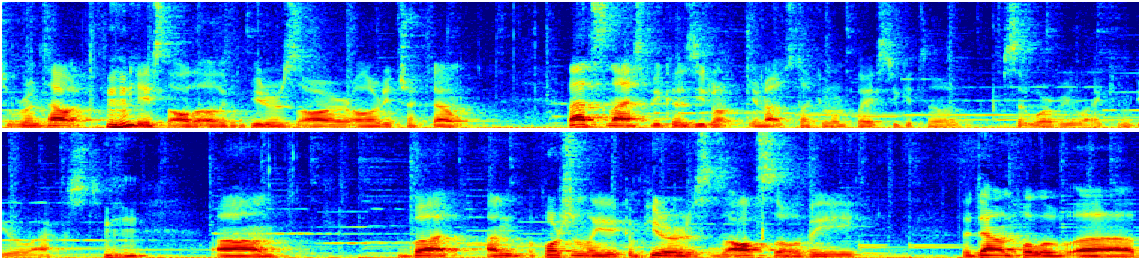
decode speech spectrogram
to rent out in Mhm. case all the other computers are already checked out. That's nice because you don't you're not stuck in one place. You get to sit wherever you like and be relaxed. Mm-hmm. Um, but unfortunately, computers is also the the downfall of uh,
